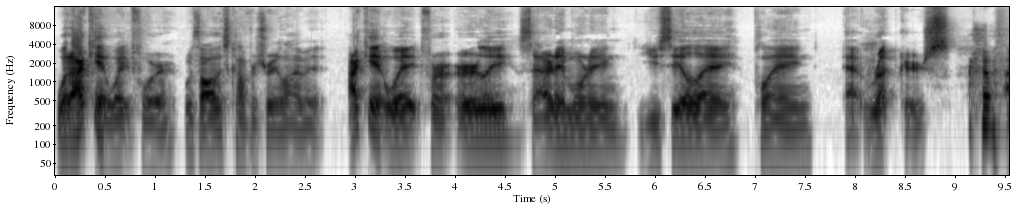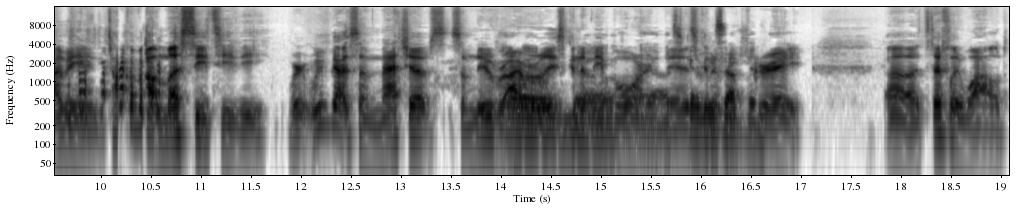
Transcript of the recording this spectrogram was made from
What I can't wait for with all this conference realignment, I can't wait for early Saturday morning UCLA playing at Rutgers. I mean, talk about must see TV. We're, we've got some matchups, some new rivalries going to be born, Yeah, man. it's It's gonna be be great. Uh, it's definitely wild.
